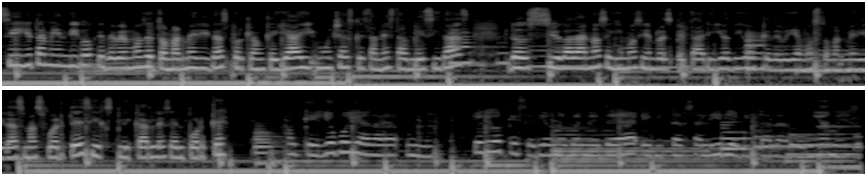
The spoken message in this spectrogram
Sí, yo también digo que debemos de tomar medidas porque aunque ya hay muchas que están establecidas, los ciudadanos seguimos sin respetar y yo digo que deberíamos tomar medidas más fuertes y explicarles el por qué. Ok, yo voy a dar una. Yo digo que sería una buena idea evitar salir y evitar las reuniones.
